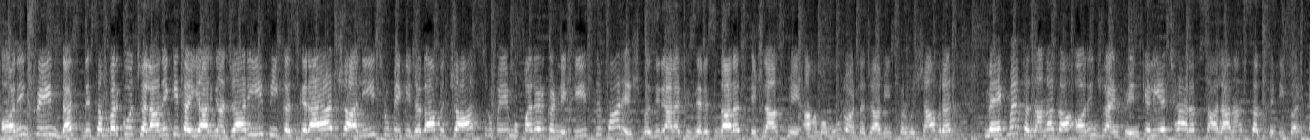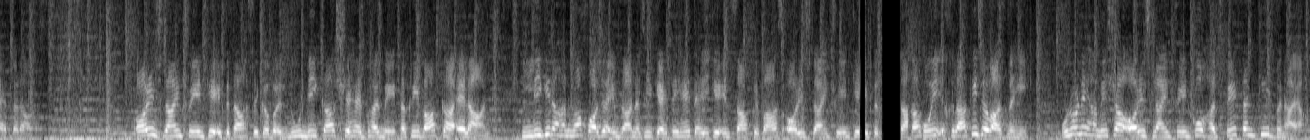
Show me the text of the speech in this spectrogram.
Orange train دس دسمبر کو چلانے کی تیاریاں جاری، فیکس کرایہ چالیس روپے کی جگہ، پچاس روپے مقرر کرنے کی سفارش۔ وزیر اعلیٰ کی زیر صدارت اجلاس میں اہم امور اور تجاویز پر مشاورت۔ محکمہ خزانہ کا اورنج لائن ٹرین کے لیے چھ ارب سالانہ سبسڈی پر اعتراض۔ اورنج لائن ٹرین کے افتتاح سے قبل نون لیگ کا شہر بھر میں تقریبات کا اعلان۔ لیگی رہنما خواجہ عمران نذیر کہتے ہیں، تحریک انصاف کے پاس اورنج لائن ٹرین کے افتتاح کا کوئی اخلاقی جواز نہیں۔ انہوں نے ہمیشہ اورنج لائن ٹرین کو حد پہ تنقید بنایا۔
